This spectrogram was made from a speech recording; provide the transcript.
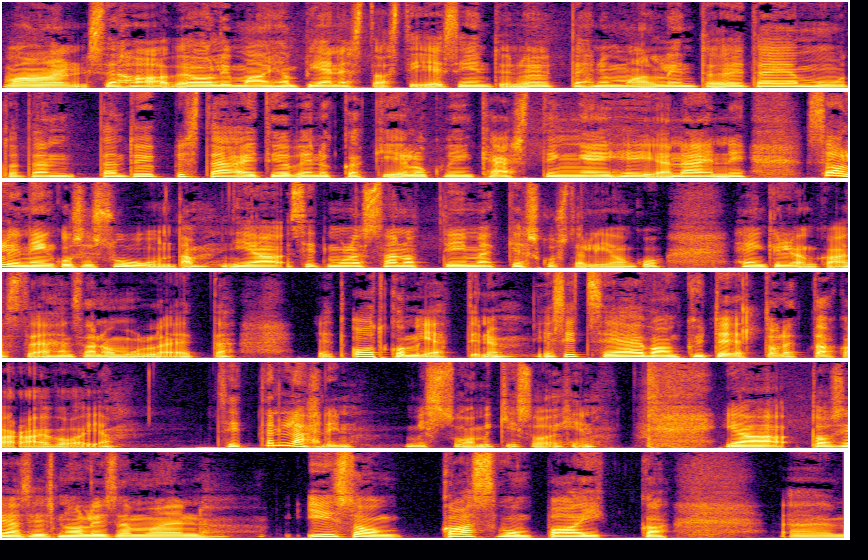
vaan se haave oli, mä oon ihan pienestä asti esiintynyt, tehnyt mallin töitä ja muuta. Tämän, tämän tyyppistä äiti on vienyt kaikki elokuvien castingeihin ja näin, niin se oli niin kuin se suunta. Ja sitten mulle sanottiin, mä keskustelin jonkun henkilön kanssa ja hän sanoi mulle, että, että ootko miettinyt? Ja sitten se jäi vaan kyteet tuonne takaraivoon ja sitten lähdin Miss Suomi-kisoihin. Ja tosiaan siis ne oli semmoinen ison kasvun paikka. Ähm,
